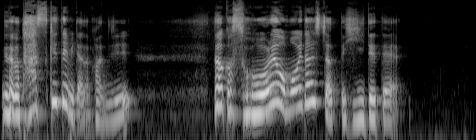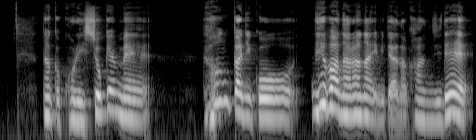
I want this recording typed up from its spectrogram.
で、なんか助けてみたいな感じ？なんかそれ思い出しちゃって弾いてて。なんかこれ一生懸命、なんかにこう、ねばならないみたいな感じで、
